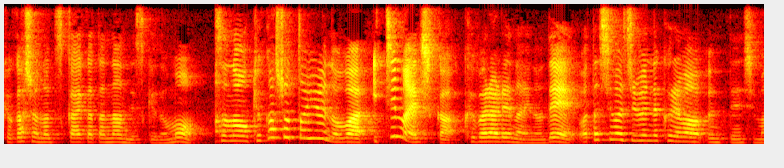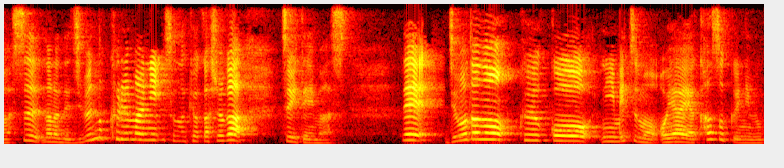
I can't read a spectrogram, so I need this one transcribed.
許可書の使い方なんですけどもその許可書というのは1枚しか配られないので私は自分で車を運転します。なので自分の車にその許可書がついています。で地元の空港にいつも親や家族に迎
